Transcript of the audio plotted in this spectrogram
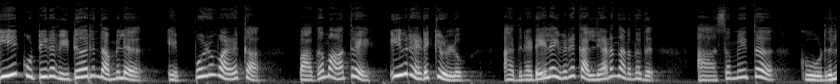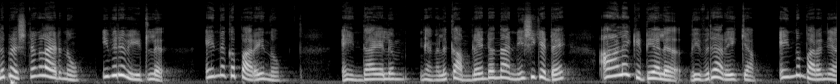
ഈ കുട്ടിയുടെ വീട്ടുകാരും തമ്മിൽ എപ്പോഴും വഴക്കാ. പക മാത്രമേ ഇവരിടയ്ക്കുള്ളൂ. അതിനിടയിലെ ഇവരെ കല്യാണം നടന്നത്. ആ സമയത്ത് കൂടുതൽ പ്രശ്നങ്ങളായിരുന്നു ഇവർ വീട്ടിൽ എന്നൊക്കെ പറയുന്നു. എന്തായാലും ഞങ്ങൾ കംപ്ലൈന്റ് ഒന്ന് അന്വേഷിക്കട്ടെ. ആളെ കിട്ടിയാൽ വിവരം അറിയിക്കാം എന്നും പറഞ്ഞ്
